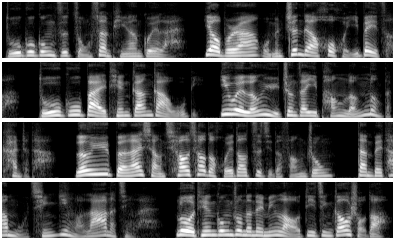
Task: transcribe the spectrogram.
独孤公子总算平安归来，要不然我们真的要后悔一辈子了。”独孤拜天尴尬无比，因为冷雨正在一旁冷冷的看着他。冷雨本来想悄悄的回到自己的房中，但被他母亲硬了拉了进来。洛天宫中的那名老地境高手道：“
